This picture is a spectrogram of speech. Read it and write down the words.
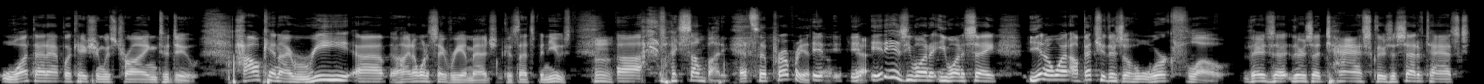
what that application was trying to do. How can I re? Uh, I don't want to say reimagine because that's been used uh, by somebody. That's appropriate. Though. It, it, it is. You want to you want to say, you know what? I'll bet you there's a workflow. There's a there's a task. There's a set of tasks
